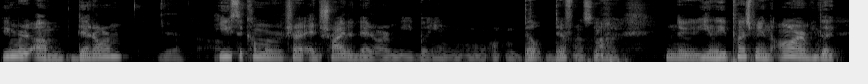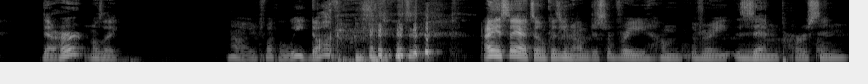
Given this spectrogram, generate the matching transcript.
You remember um dead arm? Yeah. He used to come over try and try to dead arm me, but you know I'm built different. So you know, you know he punched me in the arm. He'd be like, "That hurt?" And I was like, "No, you're fucking weak, dog." I didn't say that to him because you know I'm just a very I'm a very zen person.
